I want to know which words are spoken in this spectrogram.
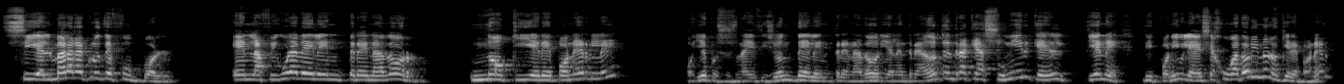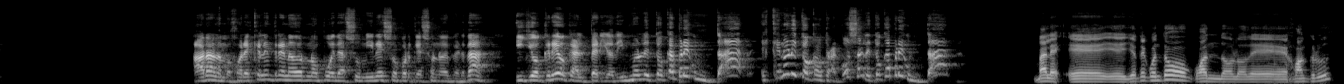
Si el Málaga Club de Fútbol en la figura del entrenador no quiere ponerle, oye, pues es una decisión del entrenador y el entrenador tendrá que asumir que él tiene disponible a ese jugador y no lo quiere poner. Ahora, a lo mejor es que el entrenador no puede asumir eso porque eso no es verdad. Y yo creo que al periodismo le toca preguntar. Es que no le toca otra cosa, le toca preguntar. Vale, eh, yo te cuento cuando lo de Juan Cruz,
